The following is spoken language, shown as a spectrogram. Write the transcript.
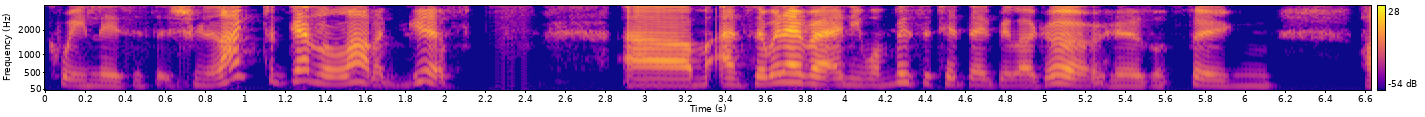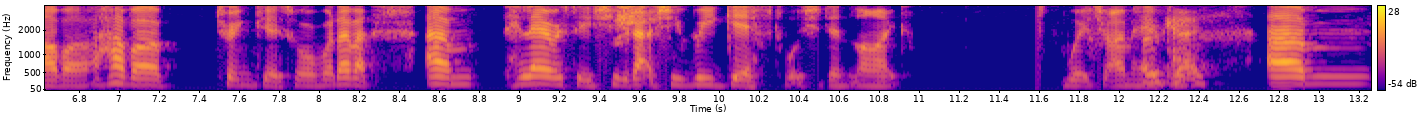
Queen Liz is that she liked to get a lot of gifts. Um, and so whenever anyone visited, they'd be like, "Oh, here's a thing, have a have a trinket or whatever." Um, hilariously, she would actually re-gift what she didn't like. which I'm here Okay. for. Um,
